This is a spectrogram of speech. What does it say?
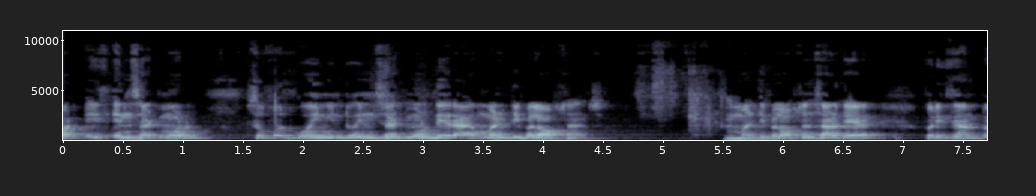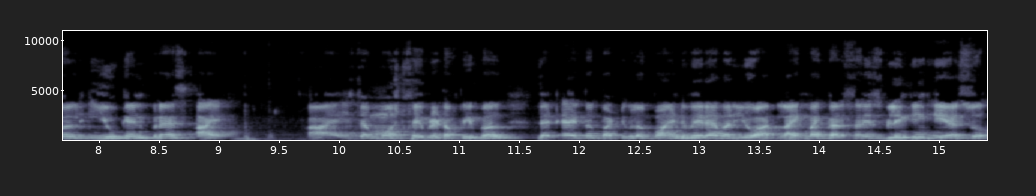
what is insert mode? So for going into insert mode there are multiple options. Multiple options are there. For example you can press i. I is the most favorite of people that at the particular point wherever you are. Like my cursor is blinking here so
